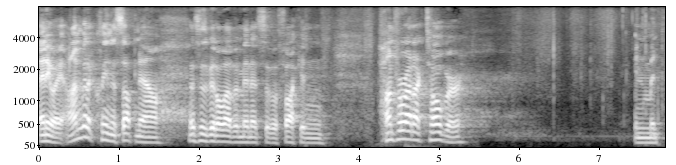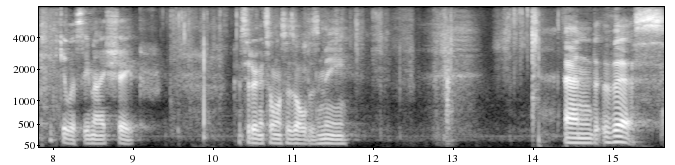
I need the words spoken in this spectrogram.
Anyway, I'm gonna clean this up now. This has been 11 minutes of a fucking Hunt for Red October in meticulously nice shape, considering it's almost as old as me. And this,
